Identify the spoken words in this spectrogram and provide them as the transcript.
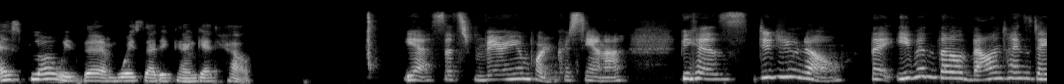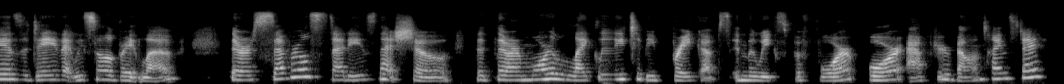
explore with them ways that they can get help. Yes, that's very important, Christiana. Because did you know that even though Valentine's Day is a day that we celebrate love, there are several studies that show that there are more likely to be breakups in the weeks before or after Valentine's Day?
